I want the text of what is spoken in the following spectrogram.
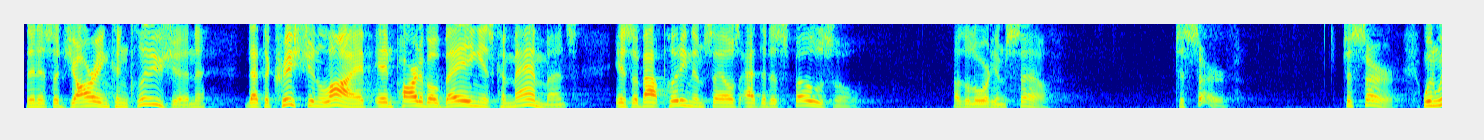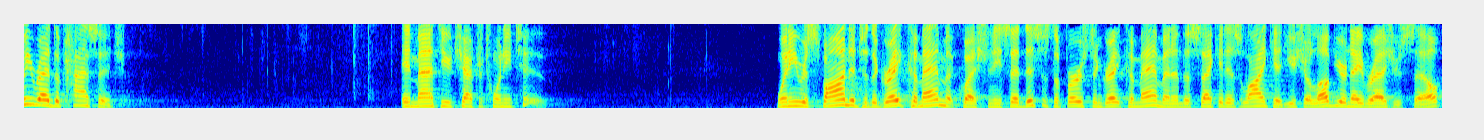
then it's a jarring conclusion that the Christian life, in part of obeying his commandments, is about putting themselves at the disposal of the Lord Himself to serve. To serve. When we read the passage in Matthew chapter 22, when he responded to the great commandment question, he said, This is the first and great commandment, and the second is like it. You shall love your neighbor as yourself.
